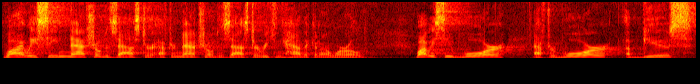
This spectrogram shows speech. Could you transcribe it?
why we see natural disaster after natural disaster wreaking havoc in our world why we see war after war, abuse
